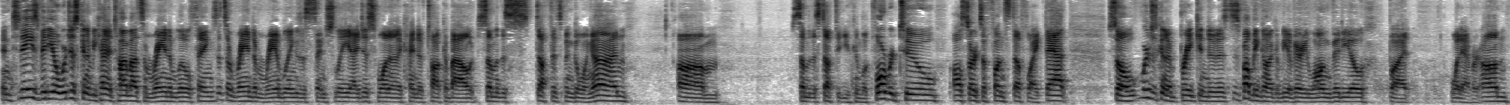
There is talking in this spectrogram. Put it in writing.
In today's video, we're just going to be kind of talking about some random little things. It's a random ramblings, essentially. I just want to kind of talk about some of the stuff that's been going on, um, some of the stuff that you can look forward to, all sorts of fun stuff like that. So we're just going to break into this. This is probably not going to be a very long video, but whatever. Um,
